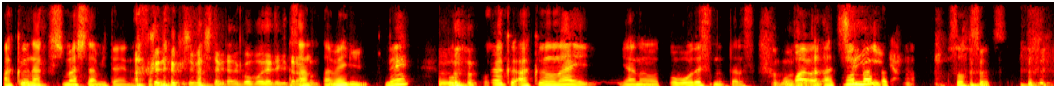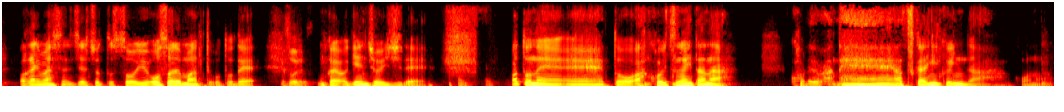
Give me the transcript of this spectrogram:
悪なくしましたみたいなさ。悪なくしましたみたいなごぼう出てきたら、さんのためにね、悪のない、あの、ごぼうですんだったら、お前は何者なんだってそうそうそう。わかりました。じゃあちょっとそういう恐れもあるってことで、そうです。今回は現状維持で。あとね、えっ、と、あ、こいつがいたな。これはね、扱いにくいんだ。この、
